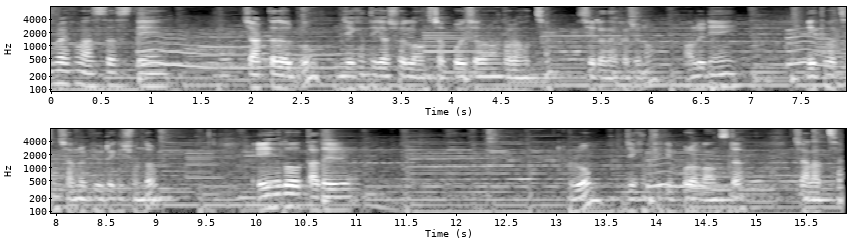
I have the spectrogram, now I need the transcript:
আমরা এখন আস্তে আস্তে চারতলায় উঠবো। যেখান থেকে আসলে লঞ্চটা পরিচালনা করা হচ্ছে, সেটা দেখার জন্য অলরেডি দেখতে পাচ্ছেন সামনের ভিউটা কি সুন্দর। এই হলো তাদের রুম যেখান থেকে পুরো লঞ্চটা চালাচ্ছে।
